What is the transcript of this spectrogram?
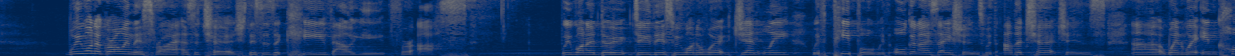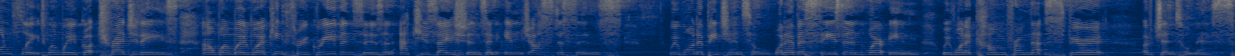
we want to grow in this, right, as a church. This is a key value for us. We want to do, do this. We want to work gently with people, with organizations, with other churches. Uh, when we're in conflict, when we've got tragedies, uh, when we're working through grievances and accusations and injustices, we want to be gentle. Whatever season we're in, we want to come from that spirit of gentleness.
